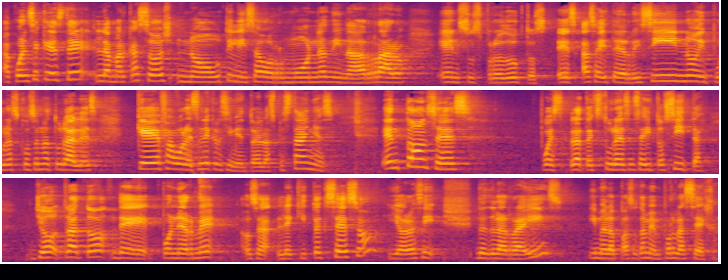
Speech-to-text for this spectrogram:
acuérdense que este, la marca Soch no utiliza hormonas ni nada raro en sus productos. Es aceite de ricino y puras cosas naturales que favorecen el crecimiento de las pestañas. Entonces, pues la textura es aceitosita. Yo trato de ponerme, o sea, le quito exceso y ahora sí, desde la raíz y me lo paso también por la ceja.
